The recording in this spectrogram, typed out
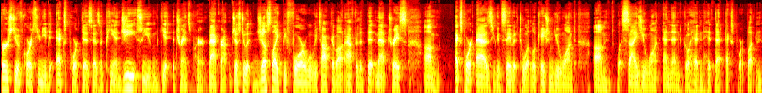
First, you of course you need to export this as a PNG so you can get the transparent background. Just do it just like before what we talked about after the bitmap trace. Um, export as, you can save it to what location you want, um, what size you want, and then go ahead and hit that export button.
